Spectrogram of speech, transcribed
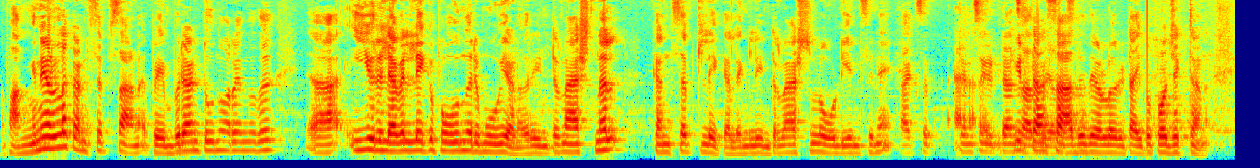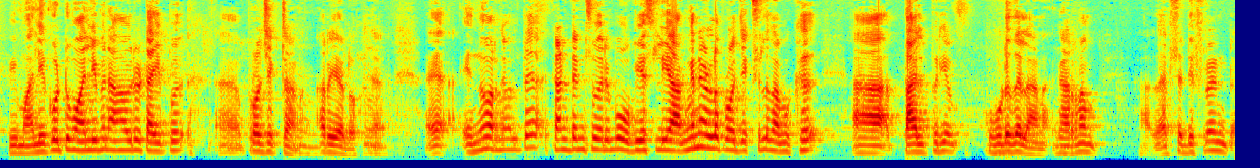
അപ്പോൾ അങ്ങനെയുള്ള കൺസെപ്റ്റ്സ് ആണ്. ഇപ്പോൾ എമ്പുരാൻ ടു എന്ന് പറയുന്നത് ഈ ഒരു ലെവലിലേക്ക് പോകുന്ന ഒരു മൂവിയാണ് ഒരു ഇന്റർനാഷണൽ കൺസെപ്റ്റിലേക്ക് അല്ലെങ്കിൽ ഇന്റർനാഷണൽ ഓഡിയൻസിനെ ആക്സെപ്റ്റൻസ് കിട്ടാൻ സാധ്യതയുള്ള ഒരു ടൈപ്പ് പ്രൊജക്റ്റാണ് ഈ മാലിയക്കോട്ട് മാലിയപ്പൻ ആ ഒരു ടൈപ്പ് പ്രൊജക്റ്റാണ് അറിയാലോ? എന്ന് പറഞ്ഞ പോലത്തെ കണ്ടൻസ് വരുമ്പോൾ ഒബിയസ്ലി അങ്ങനെയുള്ള പ്രോജക്ട്സിൽ നമുക്ക് താല്പര്യം കൂടുതലാണ്. കാരണം that's a different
